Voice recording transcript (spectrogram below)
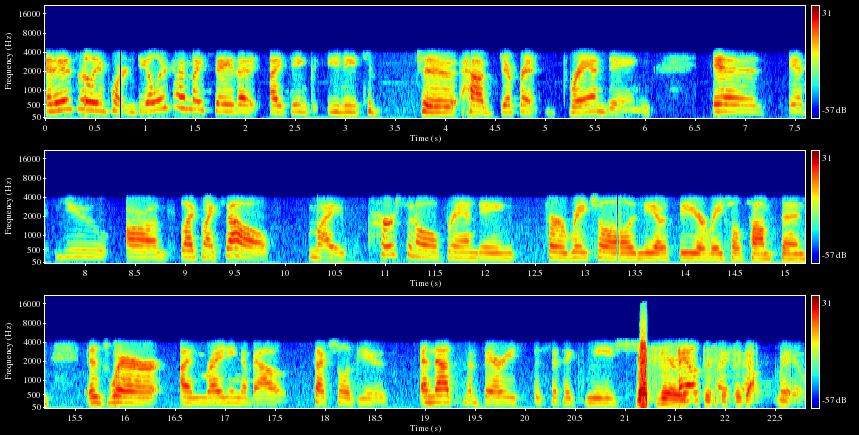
it is really important. The only time I say that I think you need to to have different branding is if you um like myself, my personal branding for Rachel in the OC or Rachel Thompson is where I'm writing about sexual abuse, and that's a very specific niche. That's very I specific. About, uh, right. you know,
